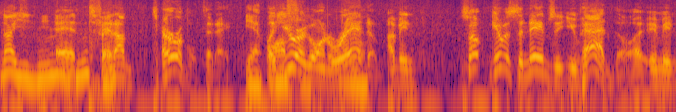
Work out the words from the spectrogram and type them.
No, you, you And, and I'm terrible today. Yeah, Like you are going random. I mean, so give us the names that you've had, though. I mean,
